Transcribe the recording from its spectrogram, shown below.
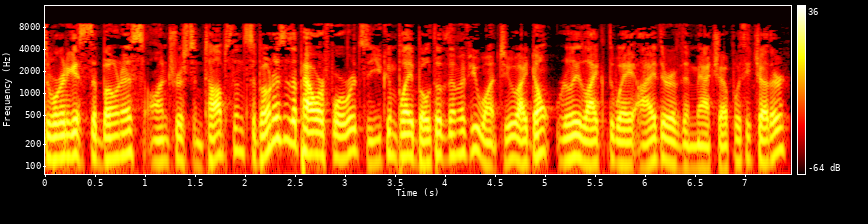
so we're going to get Sabonis on Tristan Thompson. Sabonis is a power forward, so you can play both of them if you want to. I don't really like the way either of them match up with each other,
